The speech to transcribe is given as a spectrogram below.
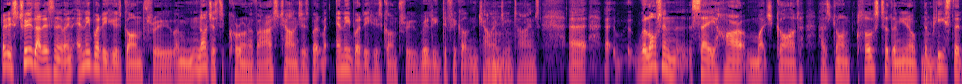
But it's true that, isn't it? Mean, anybody who's gone through, I mean, not just the coronavirus challenges, but anybody who's gone through really difficult and challenging times, uh, uh, will often say how much God has drawn close to them. You know, the peace that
